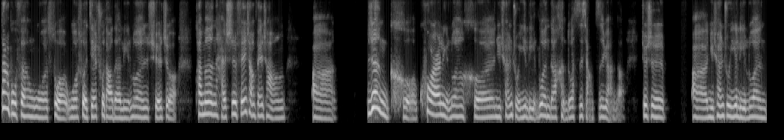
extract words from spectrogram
大部分我所我所接触到的理论学者，他们还是非常非常呃认可库尔理论和女权主义理论的很多思想资源的，就是。呃，女权主义理论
